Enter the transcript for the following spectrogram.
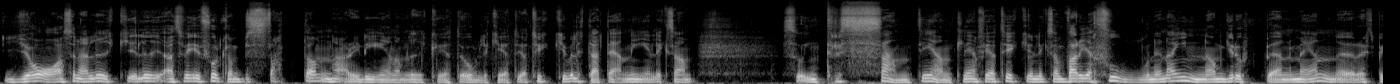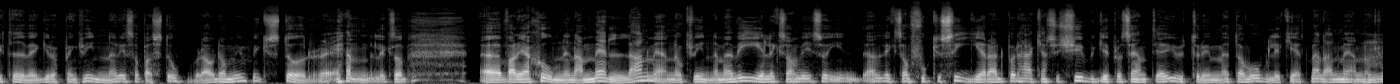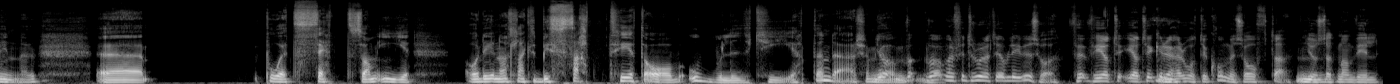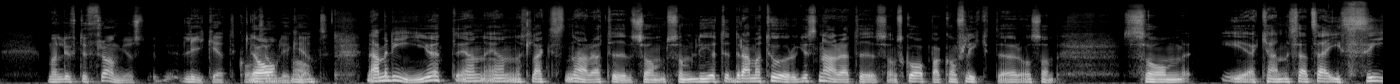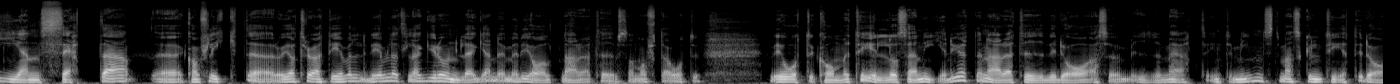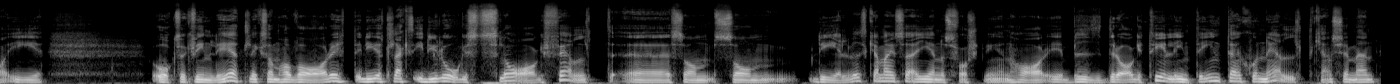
Ja, alltså, den här lik, li, alltså vi är fullkomligt besatta av den här idén om likhet och olikhet. Jag tycker väl inte att den är liksom så intressant egentligen. För jag tycker liksom variationerna inom gruppen män respektive gruppen kvinnor är så pass stora och de är mycket större än liksom, eh, variationerna mellan män och kvinnor. Men vi är, liksom, vi är så in, liksom fokuserade på det här kanske 20-procentiga utrymmet av olikhet mellan män och Mm. kvinnor. Eh, på ett sätt som är och det är någon slags besatthet av olikheten där som Ja, jag... va, va, varför tror du att det har blivit så? För, för jag, jag tycker det här återkommer så ofta. Mm. Just att man vill man lyfter fram just likhet kontra Ja, olikhet. Nej men det är ju ett, en, en slags narrativ som, som det är ett dramaturgiskt narrativ som skapar konflikter och som, som är, kan så att säga iscensätta eh, konflikter. Och jag tror att det är väl, det är väl ett grundläggande medialt narrativ som ofta åter, vi återkommer till. Och sen är det ju ett narrativ idag, alltså i och med att inte minst maskulinitet idag är och också kvinnlighet liksom har varit, det är ju ett slags ideologiskt slagfält eh, som, som delvis kan man ju säga genusforskningen har eh, bidragit till, inte intentionellt kanske men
